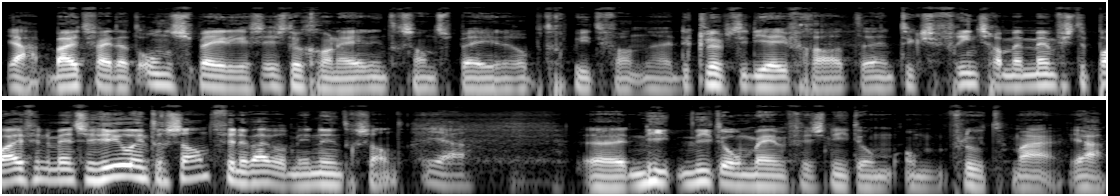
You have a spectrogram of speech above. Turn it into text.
ja, buiten het feit dat onze speler is, is het ook gewoon een heel interessant speler op het gebied van de clubs die hij heeft gehad. En natuurlijk zijn vriendschap met Memphis Depay vinden mensen heel interessant. Vinden wij wat minder interessant. ja. Eh, niet, niet om Memphis, niet om, om Vloed, maar ja, eh,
